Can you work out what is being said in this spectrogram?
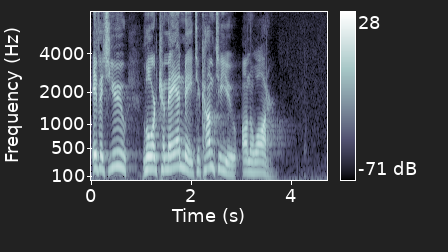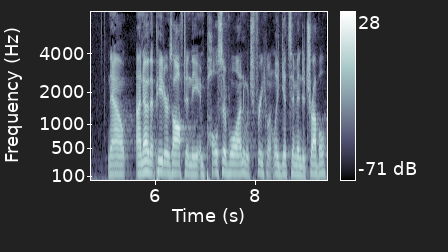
If it's you, Lord, command me to come to you on the water. Now, I know that Peter is often the impulsive one, which frequently gets him into trouble,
